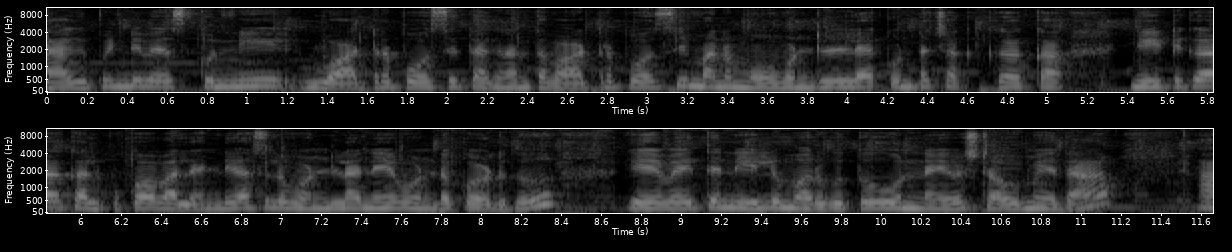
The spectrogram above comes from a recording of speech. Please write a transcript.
రాగి పిండి వేసుకుని వాటర్ పోసి తగినంత వాటర్ పోసి మనము వండలు లేకుండా చక్కగా నీట్గా కలుపుకోవాలండి. అసలు వండలు అనేవి ఉండకూడదు ఏవైతే నీళ్ళు మరుగుతూ ఉన్నాయో స్టవ్ మీద ఆ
